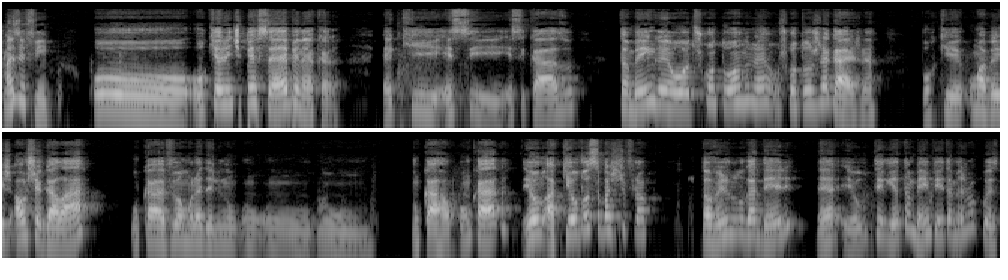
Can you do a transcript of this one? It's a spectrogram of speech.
Mas enfim, o, o que a gente percebe, né, cara? é que esse, esse caso também ganhou outros contornos, né? Os contornos legais, né? Porque uma vez, ao chegar lá, o cara viu a mulher dele num, num, num, num carro com cara. Eu, aqui eu vou ser bastante franco. Talvez no lugar dele, né? Eu teria também feito a mesma coisa.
